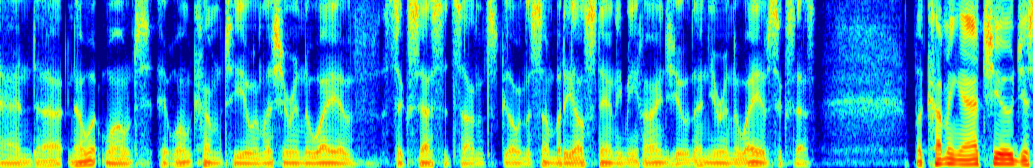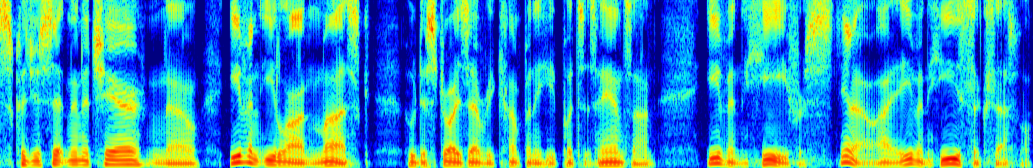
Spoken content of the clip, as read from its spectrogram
And uh, no, it won't. It won't come to you unless you're in the way of success It's on going to somebody else standing behind you, and then you're in the way of success. But coming at you just because you're sitting in a chair, no. Even Elon Musk, who destroys every company he puts his hands on, even he, for you know, I, even he's successful.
